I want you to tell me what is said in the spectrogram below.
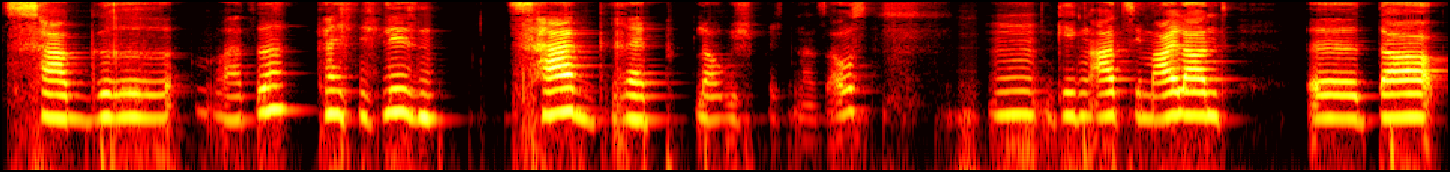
Zagreb. Warte, kann ich nicht lesen. Zagreb, glaube ich, spricht man das aus. Mhm, gegen AC Mailand. Äh, da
